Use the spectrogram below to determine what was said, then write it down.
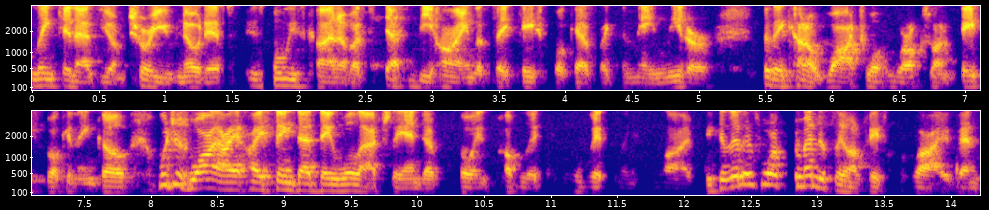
LinkedIn, as you, I'm sure you've noticed, is always kind of a step behind, let's say Facebook as like the main leader. So they kind of watch what works on Facebook and then go, which is why I, I think that they will actually end up going public with Live because it has worked tremendously on Facebook Live. And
